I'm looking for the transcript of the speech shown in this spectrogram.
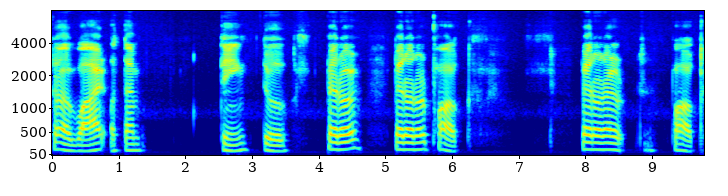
car while attempting to parallel parallel park parallel park.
